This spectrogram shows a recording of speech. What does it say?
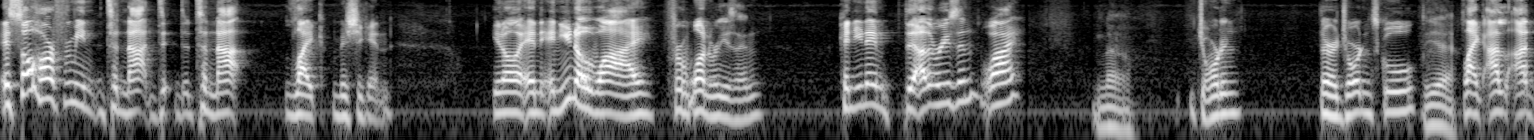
It's so hard for me to not to not like Michigan. You know, and, and you know why, for one reason. Can you name the other reason why? No. Jordan. They're a Jordan school. Yeah. Like I, I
